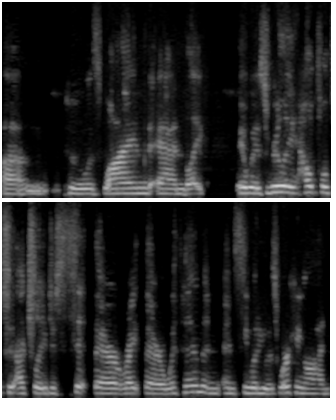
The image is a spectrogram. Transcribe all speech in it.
um, who was blind. And like it was really helpful to actually just sit there right there with him and, and see what he was working on.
